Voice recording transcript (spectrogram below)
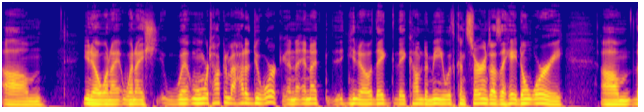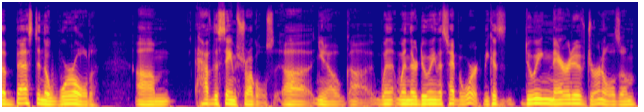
Um, you know, when I when I when, when we're talking about how to do work, and and I, you know, they they come to me with concerns. I was like, hey, don't worry um, the best in the world um, have the same struggles, uh, you know, uh, when, when they're doing this type of work because doing narrative journalism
